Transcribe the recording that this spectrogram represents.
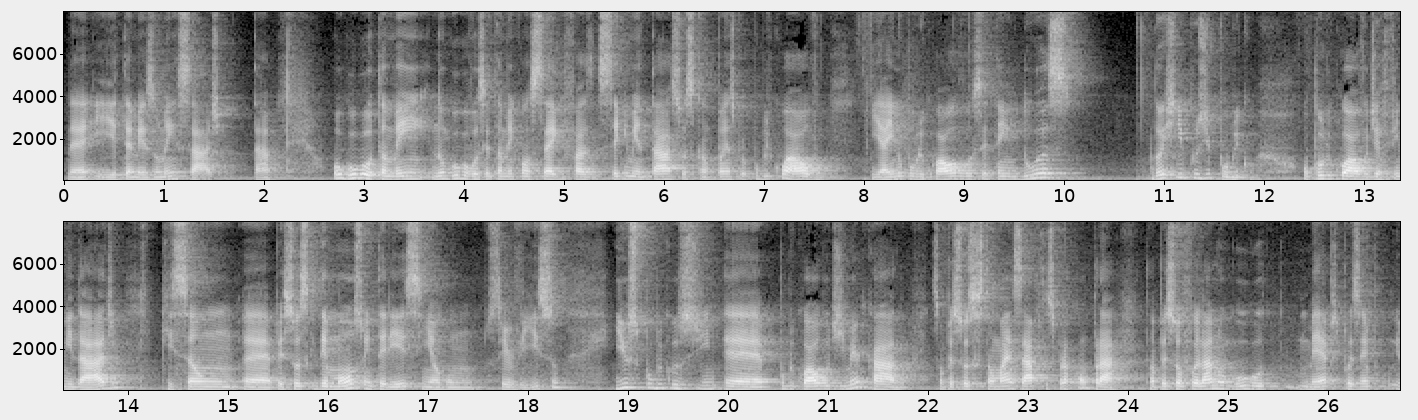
né, e até mesmo mensagem, tá? O Google também, no Google você também consegue segmentar suas campanhas por público-alvo. E aí no público-alvo você tem duas, dois tipos de público. O público-alvo de afinidade, que são é, pessoas que demonstram interesse em algum serviço, e os públicos é, público-alvo de mercado, são pessoas que estão mais aptas para comprar. Então a pessoa foi lá no Google Maps, por exemplo, e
